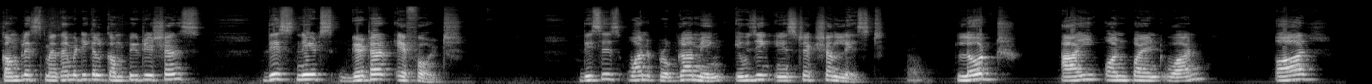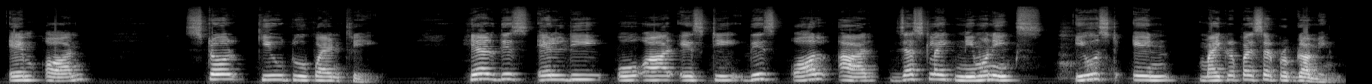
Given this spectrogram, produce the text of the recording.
complex mathematical computations, this needs greater effort. This is one programming using instruction list load i 1.1 or m on store q 2.3 here this ld or st these all are just like mnemonics used in microprocessor programming.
